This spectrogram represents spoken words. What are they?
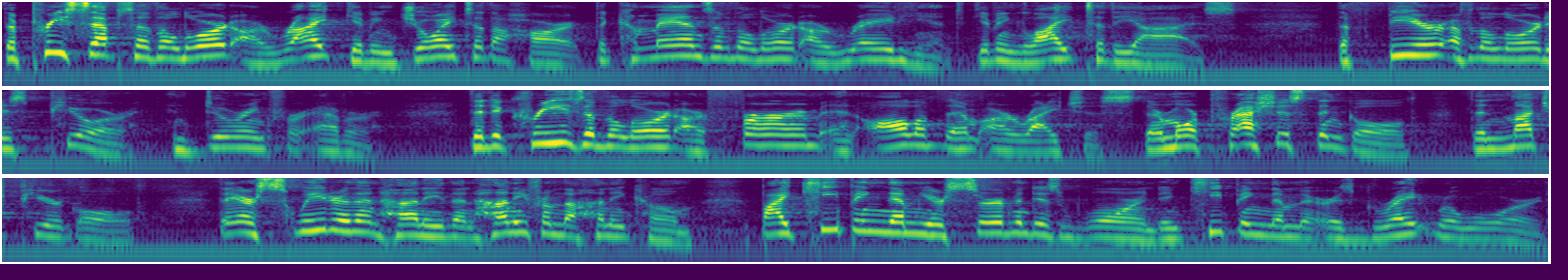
The precepts of the Lord are right, giving joy to the heart. The commands of the Lord are radiant, giving light to the eyes. The fear of the Lord is pure, enduring forever. The decrees of the Lord are firm, and all of them are righteous. They're more precious than gold, than much pure gold. They are sweeter than honey, than honey from the honeycomb. By keeping them, your servant is warned. In keeping them, there is great reward.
